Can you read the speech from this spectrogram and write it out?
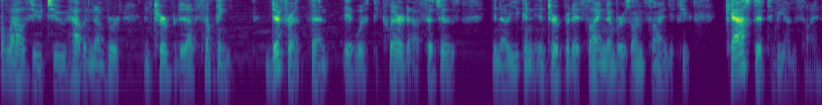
allows you to have a number interpreted as something different than it was declared as, such as you know, you can interpret a signed number as unsigned if you cast it to be unsigned.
